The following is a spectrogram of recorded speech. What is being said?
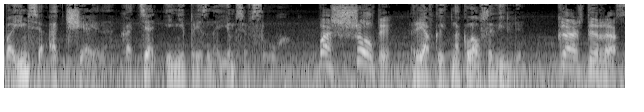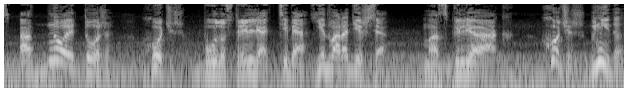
Боимся отчаянно, хотя и не признаемся вслух. Пошел ты! Рявкает на Клауса Вилли. Каждый раз одно и то же. Хочешь, буду стрелять тебя, едва родишься. Мозгляк! Хочешь, гнида?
